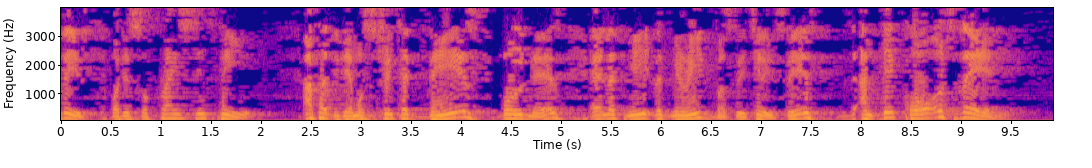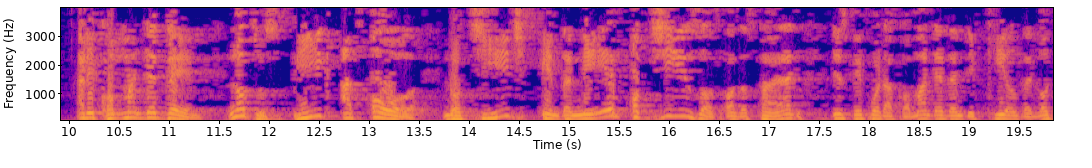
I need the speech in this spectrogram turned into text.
this. But the surprising thing, after they demonstrated this boldness, uh, let me let me read verse 18. It says, and they called them, and he commanded them not to speak at all, nor teach in the name of Jesus. Understand? These people that commanded them, they killed the Lord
